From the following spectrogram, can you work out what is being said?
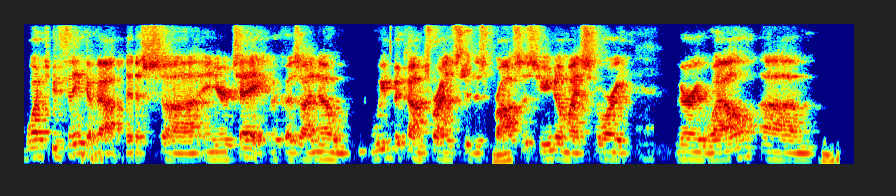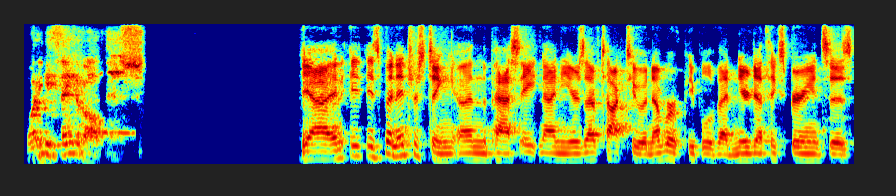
what you think about this uh, and your take, because I know we've become friends through this process. You know my story very well. Um, what do you think of all this? Yeah, and it, has been interesting in the past eight, nine years. I've talked to a number of people who've had near death experiences,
